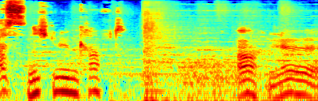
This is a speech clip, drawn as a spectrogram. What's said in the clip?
Was? Nicht genügend Kraft? Ach, nö.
